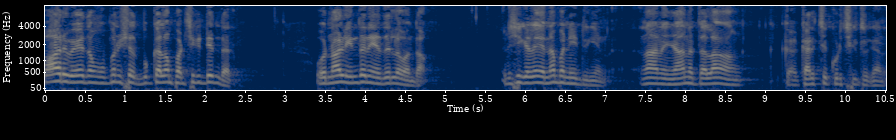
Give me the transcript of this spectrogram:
பாரு வேதம் உபனிஷத் புக்கெல்லாம் படிச்சுக்கிட்டே இருந்தார். ஒரு நாள் இந்திரன் எதிரில் வந்தான். ரிஷிகளே என்ன பண்ணிகிட்ருக்கேன் நான் ஞானத்தெல்லாம் க கரைச்சி குடிச்சிக்கிட்டு இருக்கேன்.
